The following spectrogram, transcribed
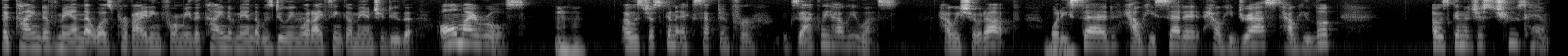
the kind of man that was providing for me, the kind of man that was doing what I think a man should do, that all my rules. Mm-hmm. I was just going to accept him for exactly how he was, how he showed up, mm-hmm. what he mm-hmm. said, how he said it, how he dressed, how he looked. I was going to just choose him.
